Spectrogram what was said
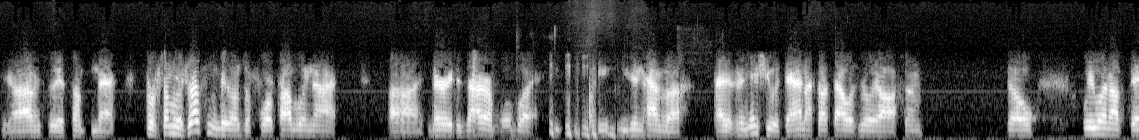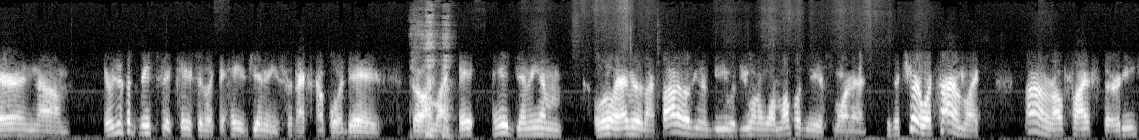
You know, obviously it's something that for someone who's wrestling the Midlands before, probably not uh, very desirable, but he, he, he didn't have a had an issue with that, and I thought that was really awesome. So we went up there and um, it was just a basic case of like the hey Jimmy's for the next couple of days. So I'm like, hey, hey Jimmy, I'm a little heavier than I thought I was going to be. Would you want to warm up with me this morning? He's like, sure. What time? I'm like, I don't know, 5:30.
